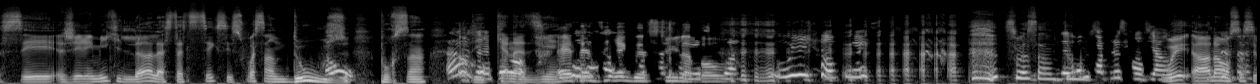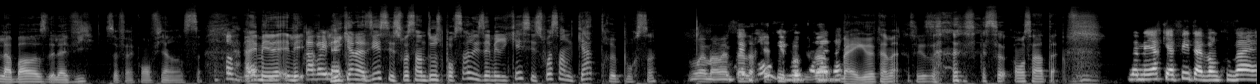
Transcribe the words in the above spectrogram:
C'est Jérémy qui l'a. La statistique, c'est 72 Oh! Ah, des Canadiens. Elle était direct dessus, la pauvre. Oui, en plus. Je 72. devrais me faire plus confiance. Oui, ah non, ça, c'est la base de la vie, se faire confiance. Bon. Hey, mais les. Canadiens, c'est 72% les Américains, c'est 64% Ouais, mais en même C'est temps, leur bon, café n'est pas. Canada. Ben, exactement. C'est ça, on s'entend. Le meilleur café est à Vancouver,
